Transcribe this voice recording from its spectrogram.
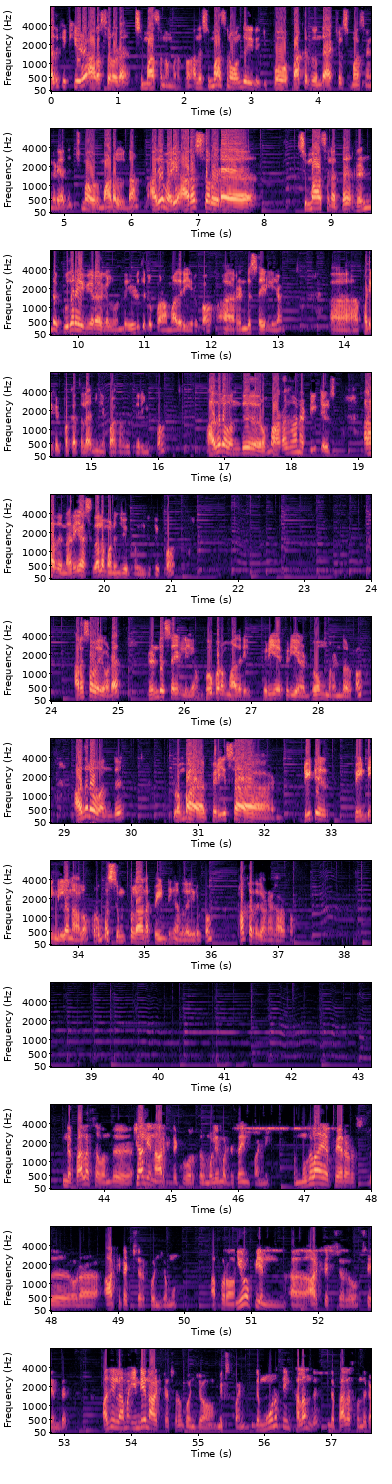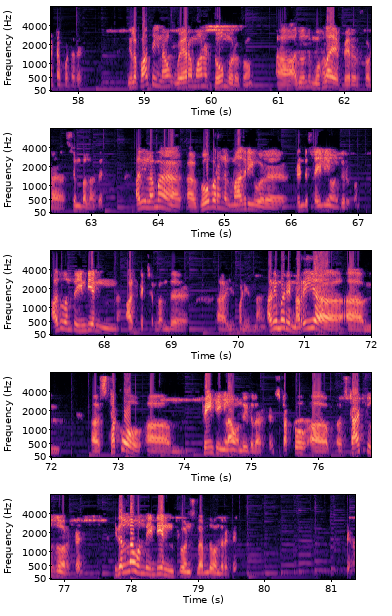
அதுக்கு கீழே அரசரோட சிம்மாசனம் இருக்கும். அந்த சிம்மாசனம் வந்து இது இப்போ பாக்குறது வந்து ஆக்சுவல் சிம்மாசனம் கிடையாது. சும்மா ஒரு மாடல் தான். அதே மாதிரி அரசரோட சிம்மாசனத்தை ரெண்டு குதிரை வீரர்கள் வந்து இழுத்துட்டு போற மாதிரி இருக்கும். ரெண்டு சைட்லயும் படிக்கட் பக்கத்துல நீங்க பாக்குறது தெரியும் இப்போ. அதுல வந்து ரொம்ப அழகான டீட்டெயில்ஸ் ஆனா அது நிறைய சிதலம் அடைஞ்சு போயிருக்கு இப்போ. அரசவையோட ரெண்டு சைட்லயும் கோபுரம் மாதிரி பெரிய பெரிய டோம் ரெண்டும் இருக்கும். அதுல வந்து ரொம்ப பெருசா டீட்டெயில் பெயிண்டிங் இல்லைனாலும் ரொம்ப சிம்பிளான பெயிண்டிங் அதுல இருக்கும். பார்க்கறதுக்கு அழகா இருக்கும். இந்த பேலஸை வந்து இட்டாலியன் ஆர்கிடெக்ட் ஒருத்தர் மூலியமா டிசைன் பண்ணி முகலாய பேரரசோட ஆர்கிடெக்சர் கொஞ்சமும் அப்புறம் யூரோப்பியன் ஆர்கிடெக்சரும் சேர்ந்து அது இல்லாம இந்தியன் ஆர்கிடெக்சரும் கொஞ்சம் மிக்ஸ் பண்ணி இந்த மூணுத்தையும் கலந்து இந்த பேலஸ் வந்து கட்டப்பட்டது. இதுல பாத்தீங்கன்னா உயரமான டோம் இருக்கும். அது வந்து முகலாய பேரரசோட சிம்பல் அது. அது இல்லாம கோபுரங்கள் மாதிரி ஒரு ரெண்டு ஸ்டைலையும் இது இருக்கும். அது வந்து இந்தியன் ஆர்கிடெக்சர்ல வந்து ஆஹ் இது பண்ணியிருந்தாங்க. அதே மாதிரி நிறைய ஸ்டக்கோ பெயிண்டிங்லாம் வந்து இதில் இருக்கு. ஸ்டக்கோ ஸ்டாச்சூஸும் இருக்கு. இதெல்லாம் வந்து இந்தியன் இன்ஃப்ளூயன்ஸ்ல இருந்து வந்திருக்கு.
